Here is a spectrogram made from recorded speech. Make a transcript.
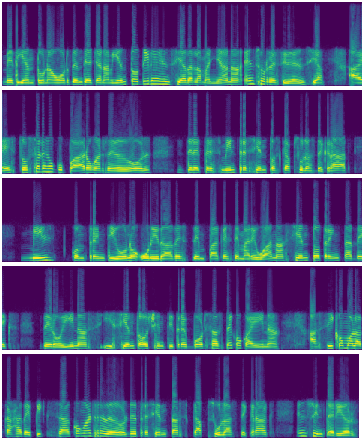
mediante una orden de allanamiento diligenciada en la mañana en su residencia. A estos se les ocuparon alrededor de 3.300 cápsulas de crack, 1.000 con 31 unidades de empaques de marihuana, 130 dex de heroína y 183 bolsas de cocaína, así como la caja de pizza con alrededor de 300 cápsulas de crack en su interior.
